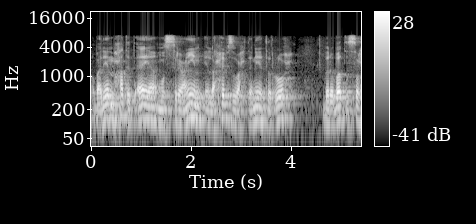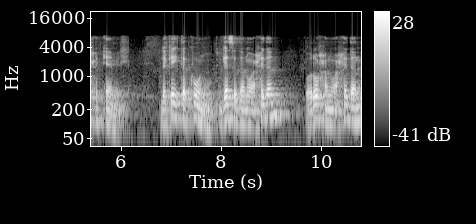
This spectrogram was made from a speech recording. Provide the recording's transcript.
وبعدين حاطط آية مسرعين إلى حفظ وحدانية الروح برباط الصلح الكامل لكي تكونوا جسدا واحدا وروحا واحدا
